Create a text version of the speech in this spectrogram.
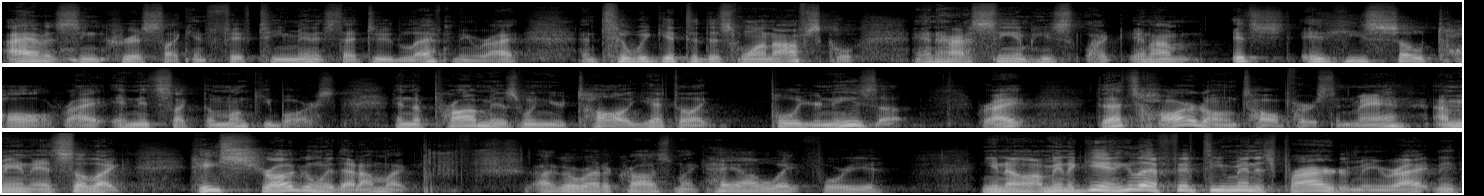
I haven't seen Chris like in 15 minutes. That dude left me, right? Until we get to this one obstacle. And I see him, he's like, and I'm it's it, he's so tall, right? And it's like the monkey bars. And the problem is when you're tall, you have to like pull your knees up right? That's hard on tall person, man. I mean, and so like he's struggling with that. I'm like, I go right across. I'm like, hey, I'll wait for you. You know, I mean, again, he left 15 minutes prior to me, right? And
